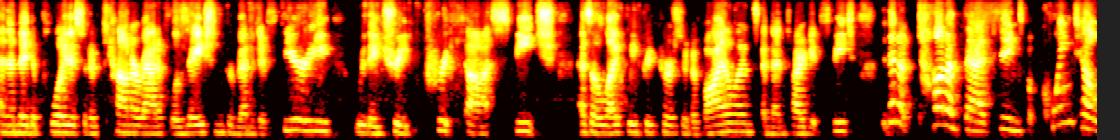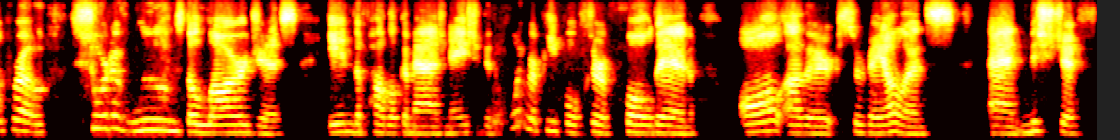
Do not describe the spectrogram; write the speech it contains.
and then they deploy this sort of counter radicalization preventative theory where they treat pre, uh, speech as a likely precursor to violence and then target speech. They did a ton of bad things, but COINTELPRO sort of looms the largest in the public imagination to the point where people sort of fold in all other surveillance and mischief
